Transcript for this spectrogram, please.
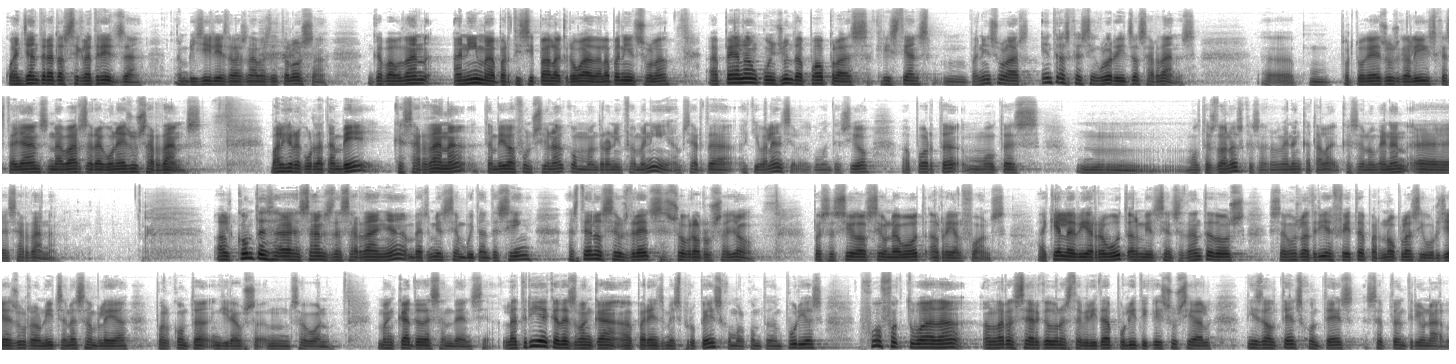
Quan ja ha entrat al segle XIII, en vigílies de les naves de Tolosa, Gavaudan anima a participar a la croada de la península, apela a un conjunt de pobles cristians mm, peninsulars, entre els que singularitza els sardans, eh, portuguesos, galics, castellans, navars, aragonesos, sardans. Valgui recordar també que Sardana també va funcionar com andrònim femení, amb certa equivalència. La documentació aporta moltes, mm, moltes dones que s'anomenen que s'anomenen eh, Sardana. El comte eh, Sants de Cerdanya, vers 1185, estén els seus drets sobre el Rosselló, per cessió del seu nebot, el rei Alfons. Aquest l'havia rebut el 1172, segons la tria feta per nobles i burgesos reunits en assemblea pel comte Guirau II, mancat de descendència. La tria que desbancà a parents més propers, com el comte d'Empúries, fou efectuada en la recerca d'una estabilitat política i social dins del temps context septentrional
